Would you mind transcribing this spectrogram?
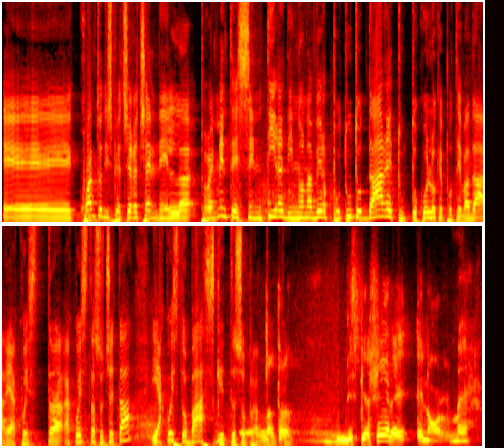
e quanto dispiacere c'è nel probabilmente sentire di non aver potuto dare tutto quello che poteva dare a questa, a questa società e a questo basket soprattutto. Dispiacere enorme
